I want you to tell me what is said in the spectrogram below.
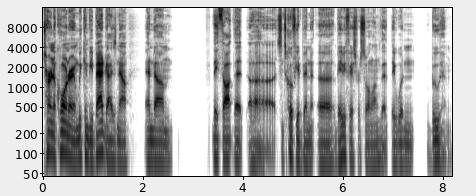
turn a corner and we can be bad guys now. And um, they thought that uh, since Kofi had been a babyface for so long, that they wouldn't boo him.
